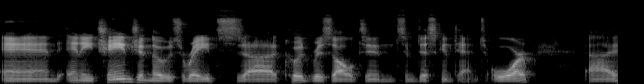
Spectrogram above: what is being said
and any change in those rates uh, could result in some discontent or uh,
